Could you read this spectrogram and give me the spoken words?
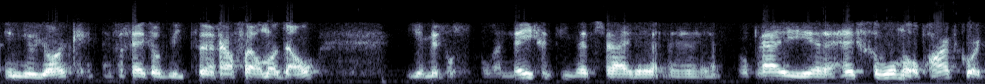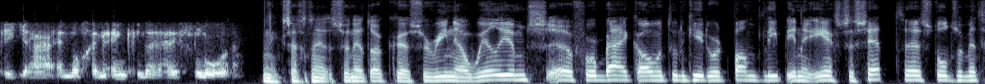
in New York. En vergeet ook niet Rafael Nadal, die inmiddels al 19 wedstrijden eh, op rij eh, heeft gewonnen op hardcourt dit jaar en nog geen enkele heeft verloren. Ik zag net, zo net ook eh, Serena Williams voorbij komen toen ik hier door het pand liep. In de eerste set stond ze met 5-0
